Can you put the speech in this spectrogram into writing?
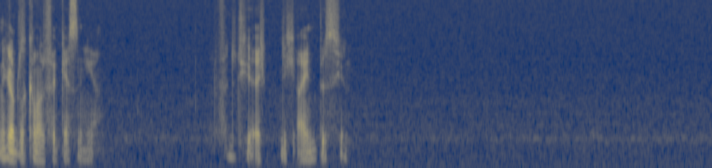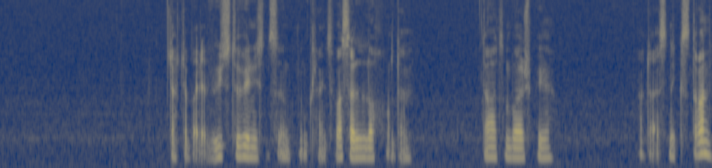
Ich glaube, das kann man vergessen hier. Findet hier echt nicht ein bisschen. Ich dachte bei der Wüste wenigstens irgendein kleines Wasserloch und dann da zum Beispiel. Ja, da ist nichts dran.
